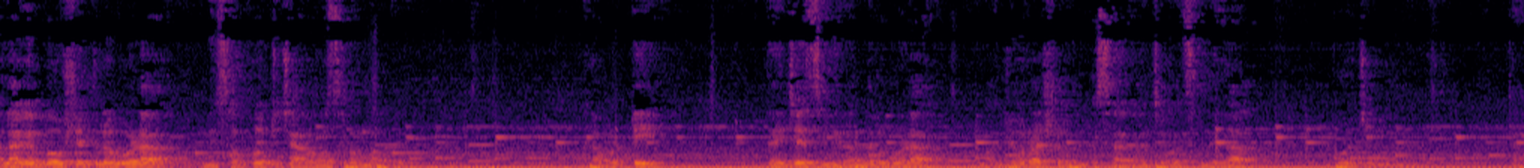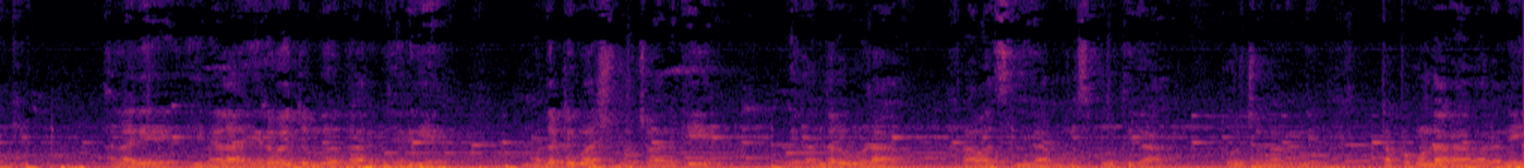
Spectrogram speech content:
అలాగే భవిష్యత్తులో కూడా మీ సపోర్ట్ చాలా అవసరం మాకు. కాబట్టి దయచేసి మీరందరూ కూడా మా జోరా సహకరించవలసిందిగా కోరుచున్నాను. థ్యాంక్ యూ అలాగే ఈ నెల ఇరవై తొమ్మిదవ తారీఖు జరిగే మొదటి వార్షికోత్సవానికి మీరందరూ కూడా రావాల్సిందిగా మనస్ఫూర్తిగా కోరుచున్నానండి. తప్పకుండా రావాలని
